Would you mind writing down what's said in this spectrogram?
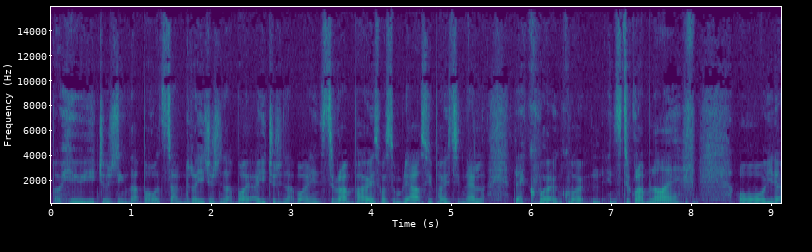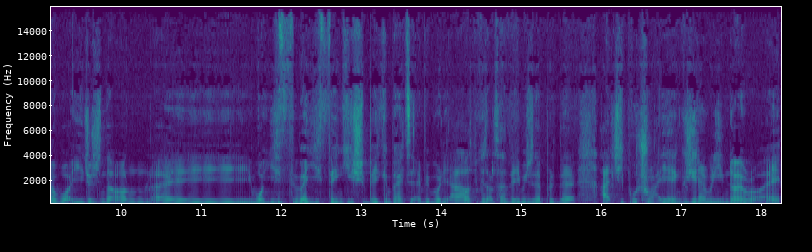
But who are you judging that by? What standard are you judging that by? Are you judging that by an Instagram post by somebody else who posted their their quote unquote Instagram life, or you know what are you judging that on a what you th- where you think you should be compared to everybody else because that's how the image they're they're actually portraying because you don't really know right,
